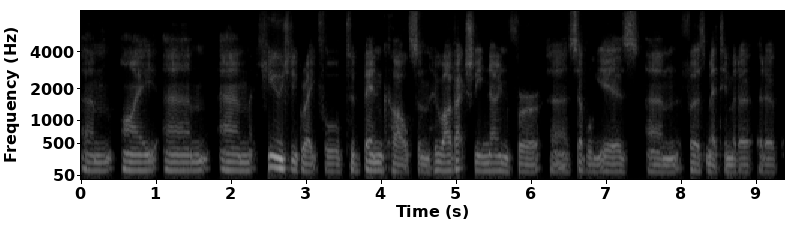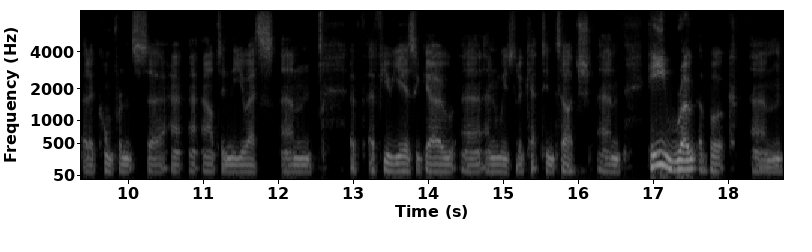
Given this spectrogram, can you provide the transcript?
um, i um, am hugely grateful to ben carlson who i've actually known for uh, several years. Um, first met him at a, at a, at a conference uh, out in the us um, a, a, few years ago uh, and we sort of kept in touch. Um, he wrote a book um,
